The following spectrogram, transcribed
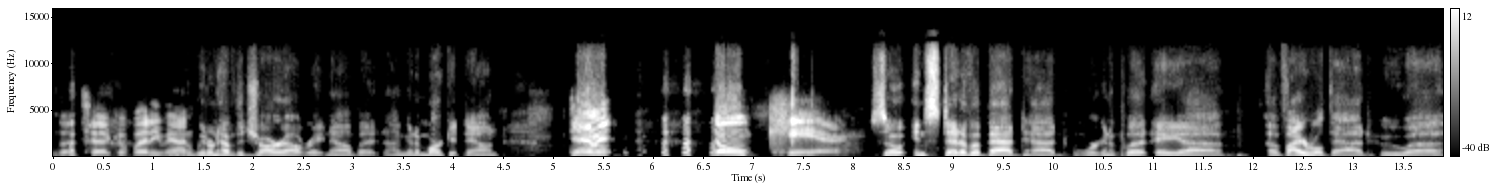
That's heck of funny, man. we don't have the jar out right now, but I'm gonna mark it down. Damn it. Don't care. So instead of a bad dad, we're gonna put a uh, a viral dad who uh,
